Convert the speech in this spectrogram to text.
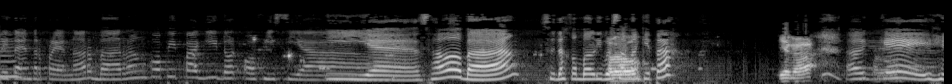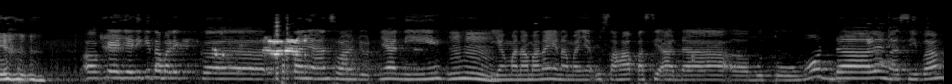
cerita entrepreneur bareng kopipagi.official. Yes, halo Bang. Sudah kembali bersama Halo. kita? Iya kak. Oke. Oke, jadi kita balik ke pertanyaan selanjutnya nih. Mhm. Yang mana-mana yang namanya usaha pasti ada eh, butuh modal ya nggak sih bang?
